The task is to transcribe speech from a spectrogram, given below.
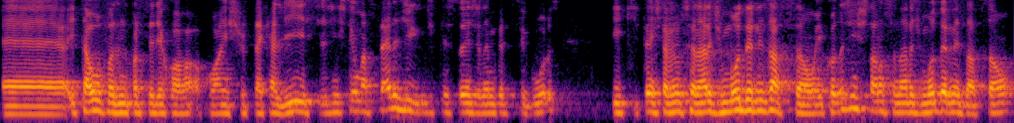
é, Itaú fazendo parceria com a, com a Insurtech Alice, a gente tem uma série de, de questões dinâmicas de seguros e que a gente está vendo um cenário de modernização. E quando a gente está num cenário de modernização,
